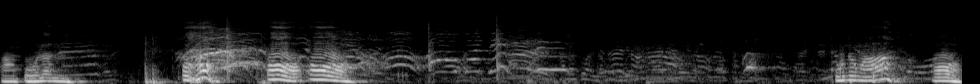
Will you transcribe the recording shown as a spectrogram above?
muwa. Ang Ồ, ồ, ồ Cũng đúng hả? Ồ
